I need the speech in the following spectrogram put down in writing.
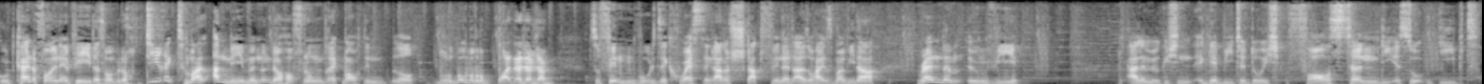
Gut, keine vollen LP. Das wollen wir doch direkt mal annehmen. In der Hoffnung, direkt mal auch den zu finden, wo diese Quest denn gerade stattfindet. Also heißt es mal wieder, random irgendwie alle möglichen Gebiete durchforsten, die es so gibt.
